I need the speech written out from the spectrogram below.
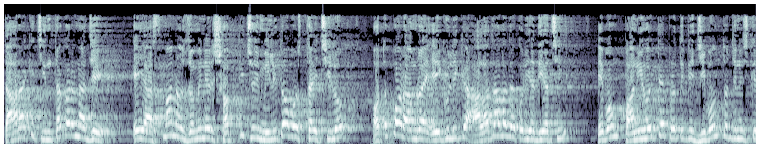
তাহারা কি চিন্তা করে না যে এই আসমান ও জমিনের সবকিছুই মিলিত অবস্থায় ছিল অতঃপর আমরা এইগুলিকে আলাদা আলাদা করিয়া দিয়াছি এবং পানি হইতে প্রতিটি জীবন্ত জিনিসকে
